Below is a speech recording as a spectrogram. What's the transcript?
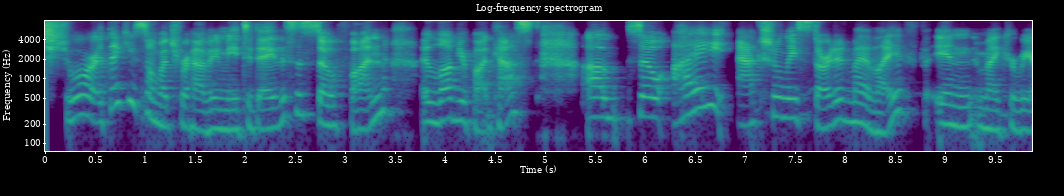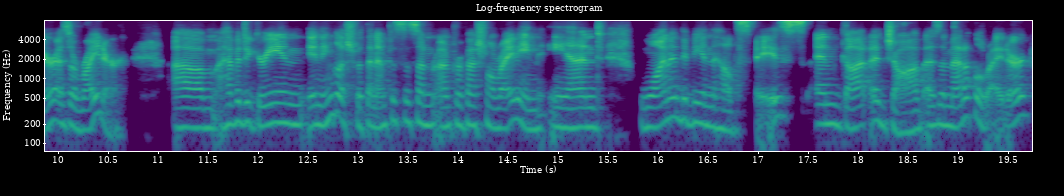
Sure. Thank you so much for having me today. This is so fun. I love your podcast. Um, so, I actually started my life in my career as a writer. Um, I have a degree in, in English with an emphasis on, on professional writing and wanted to be in the health space and got a job as a medical writer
